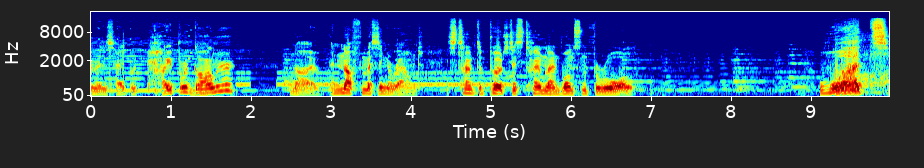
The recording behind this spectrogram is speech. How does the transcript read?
There this hyper... Hyper Goner? No, enough messing around. It's time to purge this timeline once and for all. What?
